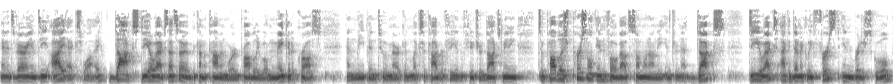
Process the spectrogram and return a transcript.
and its variant D-I-X-Y. Dox, D-O-X, that's a, become a common word, probably will make it across and leap into American lexicography in the future. Dox meaning to publish personal info about someone on the internet. Dux, D-U-X, academically first in British school.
